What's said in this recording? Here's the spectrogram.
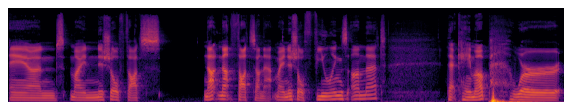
and my initial thoughts not not thoughts on that my initial feelings on that that came up were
